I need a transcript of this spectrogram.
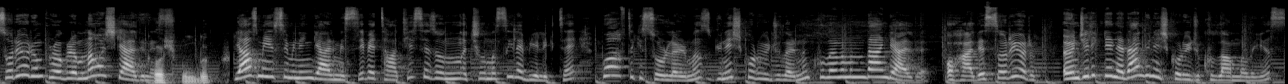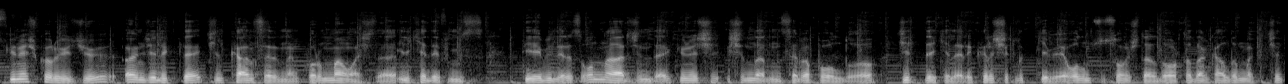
Soruyorum programına hoş geldiniz. Hoş bulduk. Yaz mevsiminin gelmesi ve tatil sezonunun açılmasıyla birlikte bu haftaki sorularımız güneş koruyucularının kullanımından geldi. O halde soruyorum. Öncelikle neden güneş koruyucu kullanmalıyız? Güneş koruyucuyu öncelikle cilt kanserinden korunma amaçlı ilk hedefimiz diyebiliriz. Onun haricinde güneş ışınlarının sebep olduğu cilt lekeleri, kırışıklık gibi olumsuz sonuçları da ortadan kaldırmak için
